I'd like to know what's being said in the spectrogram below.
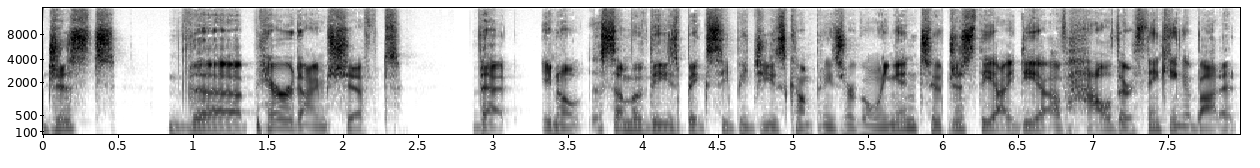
just the paradigm shift that you know some of these big CPGs companies are going into. Just the idea of how they're thinking about it,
